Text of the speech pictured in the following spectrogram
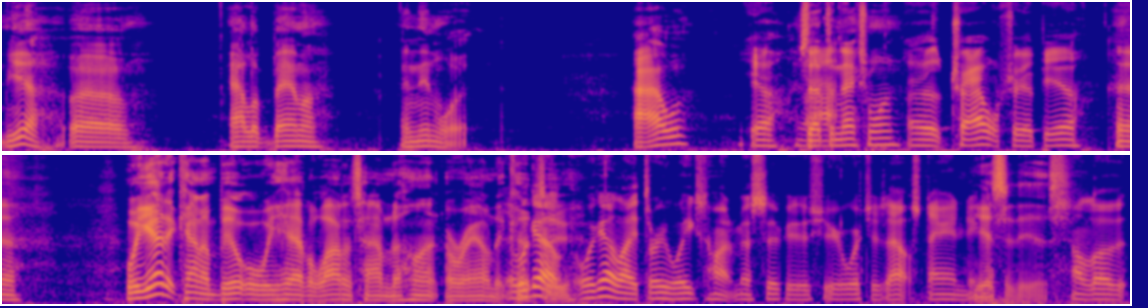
yeah, uh, Alabama, and then what? Iowa? Yeah. Is that the next one? uh, travel trip? Yeah. Yeah. We got it kind of built where we have a lot of time to hunt around at we got we got like three weeks to hunt Mississippi this year, which is outstanding. Yes, it is. I love it.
